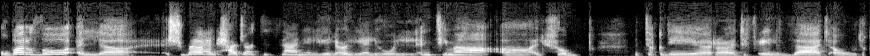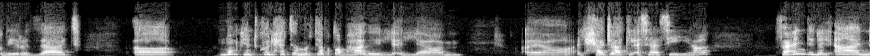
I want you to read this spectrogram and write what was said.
وبرضو إشباع الحاجات الثانية اللي هي العليا اللي هو الانتماء آه الحب. التقدير تفعيل الذات أو تقدير الذات. آه ممكن تكون حتى مرتبطة بهذه آه الحاجات الأساسية. فعندنا الآن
